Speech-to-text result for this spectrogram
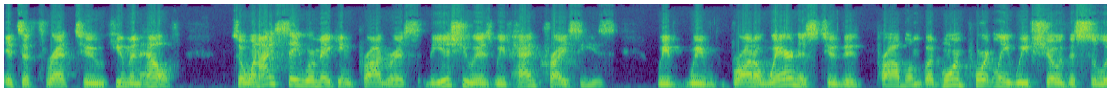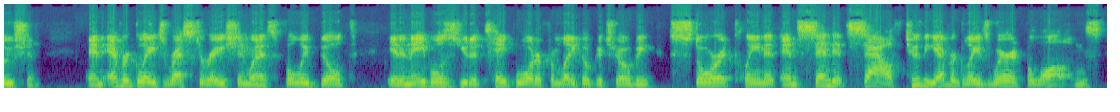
It's a threat to human health. So when I say we're making progress, the issue is we've had crises. We've we've brought awareness to the problem, but more importantly, we've showed the solution. And Everglades restoration, when it's fully built, it enables you to take water from Lake Okeechobee, store it, clean it, and send it south to the Everglades where it belongs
